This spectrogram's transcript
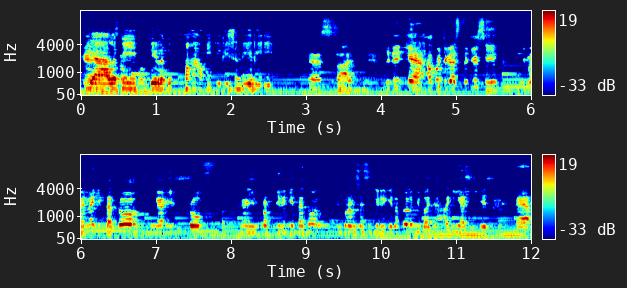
Iya, lebih di, lebih memahami diri sendiri. Yes, right. Jadi kayak aku juga setuju sih, gimana kita tuh nge-improve nge-improve diri kita tuh improvisasi diri kita tuh lebih banyak lagi nggak sih kayak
